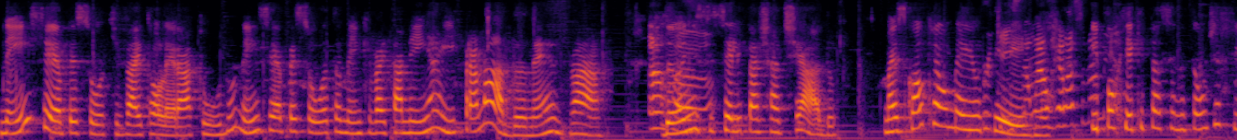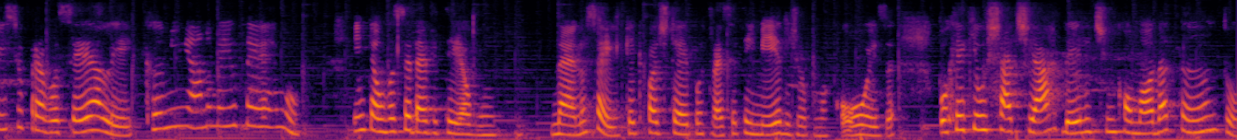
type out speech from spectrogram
Nem ser a pessoa que vai tolerar tudo, nem ser a pessoa também que vai estar tá nem aí para nada, né? Vá. Uhum. Dane-se se ele tá chateado. Mas qual que é o meio Porque termo? Isso não é um relacionamento. E por que que tá sendo tão difícil para você, Ale, caminhar no meio termo? Então você deve ter algum né? Não sei, o que, que pode ter aí por trás? Você tem medo de alguma coisa? Por que, que o chatear dele te incomoda tanto?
